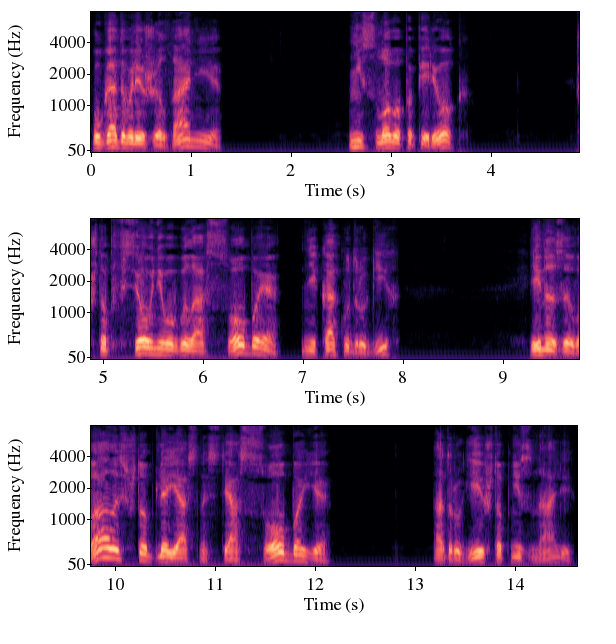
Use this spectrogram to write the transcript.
угадывали желание, ни слова поперек, чтоб все у него было особое, не как у других, и называлось, чтоб для ясности, особое, а другие чтоб не знали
